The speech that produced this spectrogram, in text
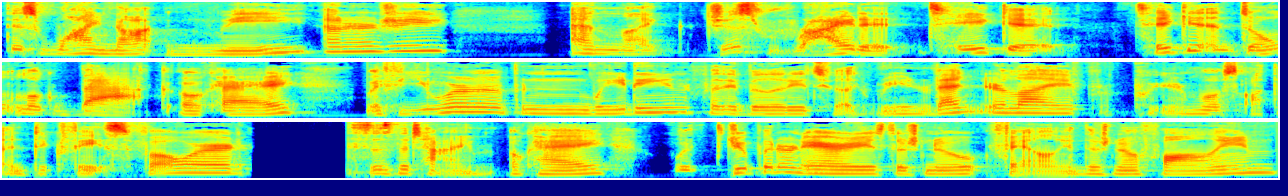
this why not me energy. And like just ride it, take it, take it and don't look back, okay? If you have been waiting for the ability to like reinvent your life or put your most authentic face forward, this is the time, okay? With Jupiter and Aries, there's no failing, there's no falling.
